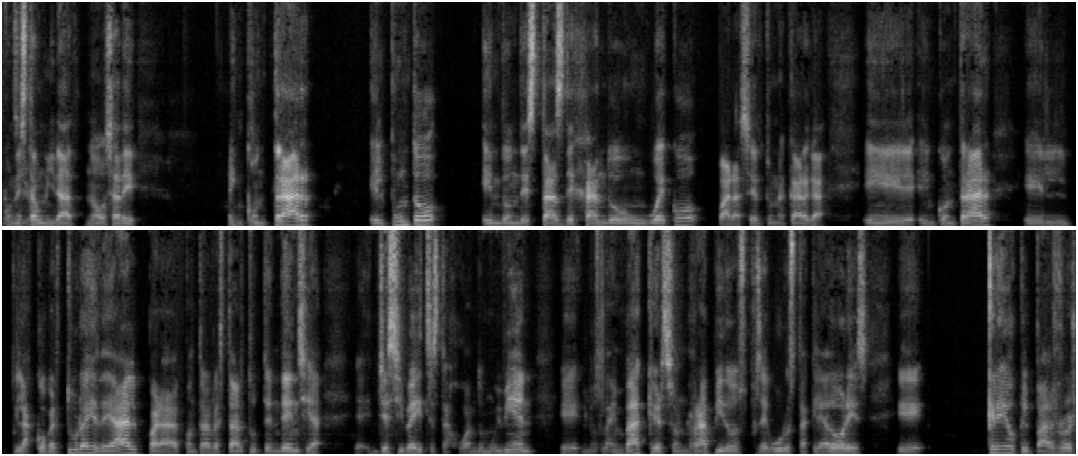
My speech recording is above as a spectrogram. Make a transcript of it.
con esta unidad, ¿no? O sea, de encontrar el punto en donde estás dejando un hueco para hacerte una carga, eh, encontrar la cobertura ideal para contrarrestar tu tendencia. Eh, Jesse Bates está jugando muy bien, eh, los linebackers son rápidos, seguros tacleadores. creo que el pass rush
